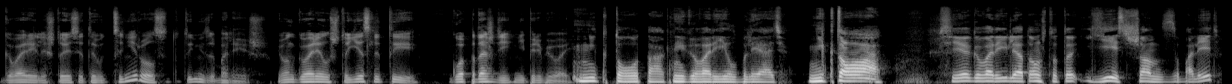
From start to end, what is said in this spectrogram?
говорили, что если ты вакцинировался, то ты не заболеешь. И он говорил, что если ты... Год, подожди, не перебивай. Никто так не говорил, блядь. Никто! Все говорили о том, что то есть шанс заболеть,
